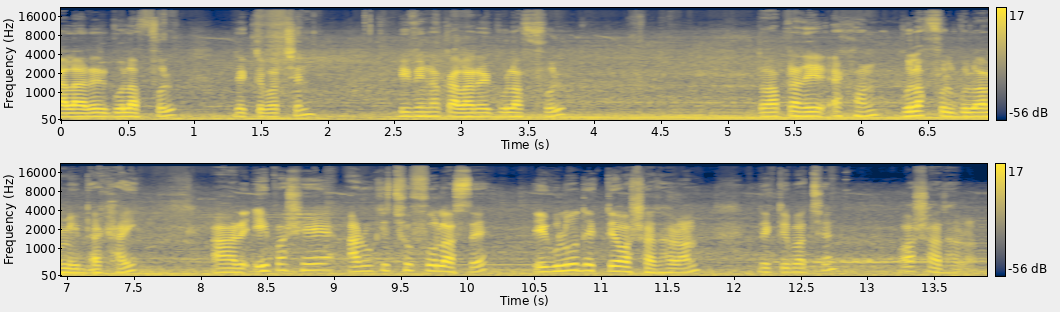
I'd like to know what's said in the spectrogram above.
কালারের গোলাপ ফুল দেখতে পাচ্ছেন, বিভিন্ন কালারের গোলাপ ফুল। তো আপনাদের এখন গোলাপ ফুলগুলো আমি দেখাই। আর এই পাশে আরও কিছু ফুল আছে, এগুলোও দেখতে অসাধারণ, দেখতে পাচ্ছেন। অসাধারণ।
